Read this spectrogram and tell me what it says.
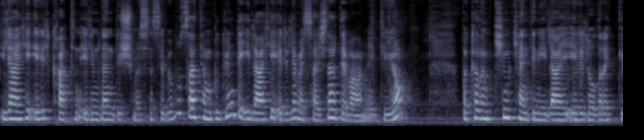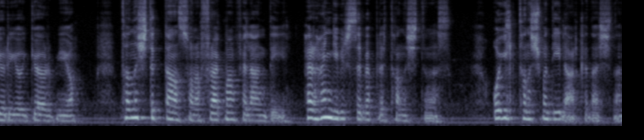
ilahi eril kartın elimden düşmesinin sebebi bu. Zaten bugün de ilahi erile mesajlar devam ediyor. Bakalım kim kendini ilahi eril olarak görüyor, görmüyor. Tanıştıktan sonra fragman falan değil. Herhangi bir sebeple tanıştınız. O ilk tanışma değil arkadaşlar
